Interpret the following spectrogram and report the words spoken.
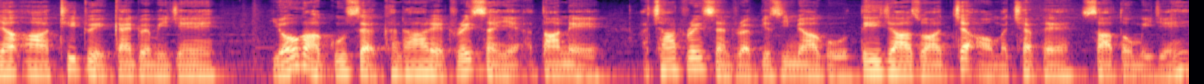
များအားထိတွေ့ကင်တွယ်မိခြင်းယောဂကူးဆက်ခံထားရတဲ့တရိษံရဲ့အသားနဲ့အခြားတရိษံတွေပစ္စည်းများကိုတေးကြစွာကြက်အောင်မချက်ဖဲစားသုံးမိခြင်း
